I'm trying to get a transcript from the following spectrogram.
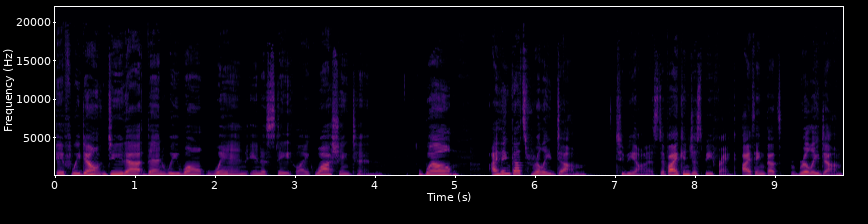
If we don't do that, then we won't win in a state like Washington. Well, I think that's really dumb, to be honest. If I can just be frank, I think that's really dumb.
